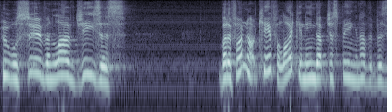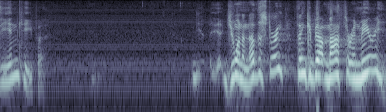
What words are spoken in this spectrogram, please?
who will serve and love Jesus. But if I'm not careful, I can end up just being another busy innkeeper. Do you want another story? Think about Martha and Mary.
